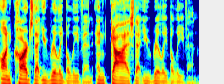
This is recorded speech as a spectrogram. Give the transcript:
on cards that you really believe in and guys that you really believe in.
